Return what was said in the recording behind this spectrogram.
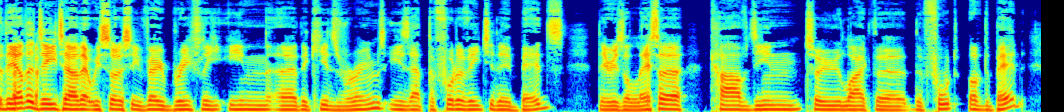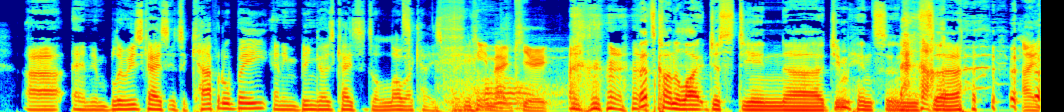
the other detail that we sort of see very briefly in uh, the kids' rooms is at the foot of each of their beds. There is a letter carved in to like the the foot of the bed. Uh, and in Bluey's case, it's a capital B, and in Bingo's case, it's a lowercase b. Isn't that cute? That's kind of like just in uh, Jim Henson's. Uh, I,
